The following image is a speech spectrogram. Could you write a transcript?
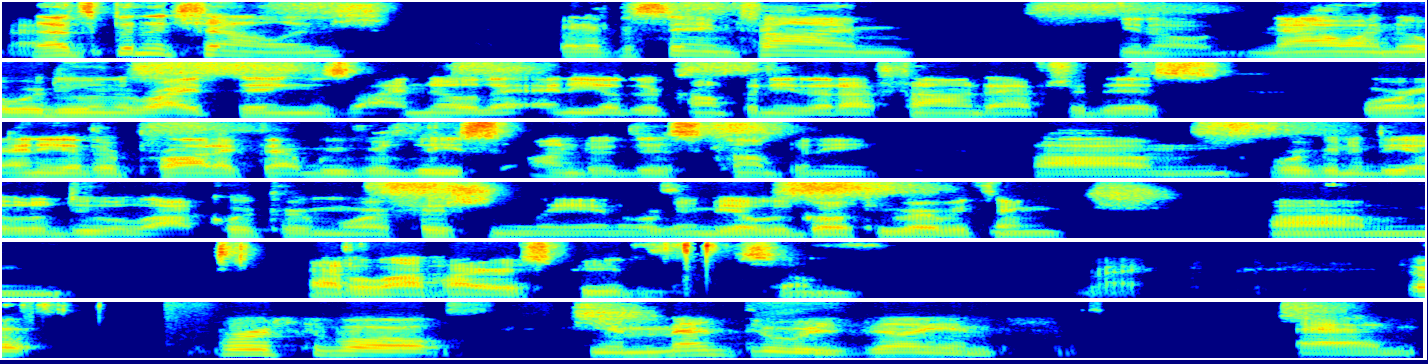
that's been a challenge but at the same time you know, now I know we're doing the right things. I know that any other company that I found after this or any other product that we release under this company, um, we're going to be able to do a lot quicker, more efficiently, and we're going to be able to go through everything um, at a lot higher speed. So, right. So, first of all, your mental resilience and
